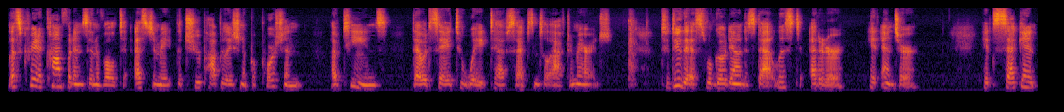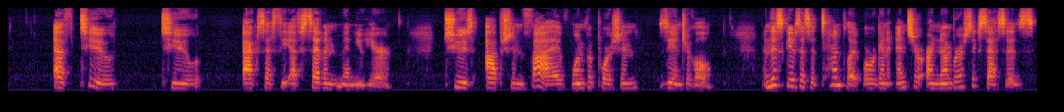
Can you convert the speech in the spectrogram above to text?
Let's create a confidence interval to estimate the true population of proportion of teens that would say to wait to have sex until after marriage. To do this, we'll go down to Stat List Editor, hit Enter, hit second F2 to access the F7 menu here. Choose Option 5, One Proportion, Z-interval, and this gives us a template where we're going to enter our number of successes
